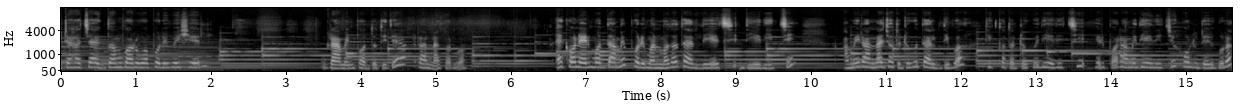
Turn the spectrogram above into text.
এটা হচ্ছে একদম ঘরোয়া পরিবেশের গ্রামীণ পদ্ধতিতে রান্না করব। এখন এর মধ্যে আমি পরিমাণ মতো তেল দিয়েছি, দিয়ে দিচ্ছি। আমি রান্নায় যতটুকু তেল দিব, ঠিক ততটুকুই দিয়ে দিচ্ছি। এরপর আমি দিয়ে দিচ্ছি হলুদের গুঁড়া,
